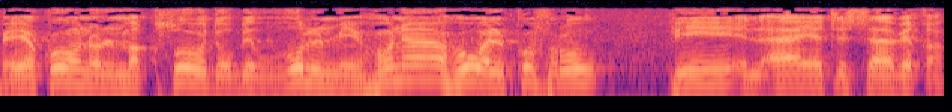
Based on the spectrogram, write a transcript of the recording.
فيكون المقصود بالظلم هنا هو الكفر في الآية السابقة.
